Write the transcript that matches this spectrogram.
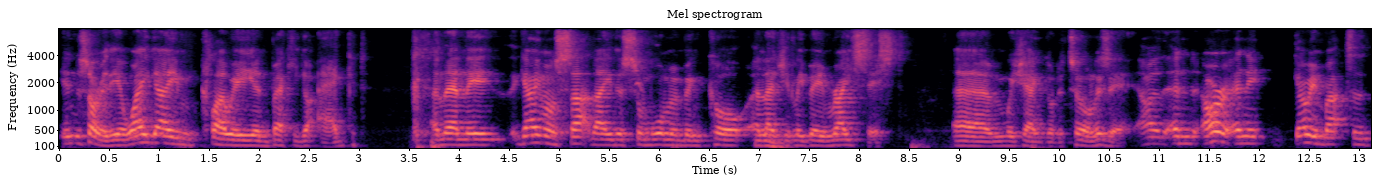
in, sorry, the away game. Chloe and Becky got egged, and then the, the game on Saturday. There's some woman been caught allegedly being racist, um, which ain't good at all, is it? Uh, and or and it going back to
